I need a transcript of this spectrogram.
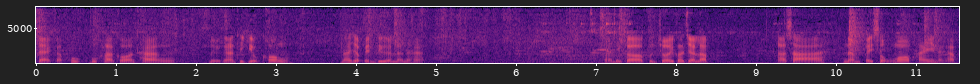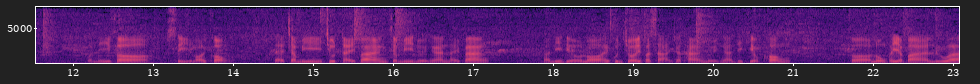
แจกกับผู้บุคลากรทางหน่วยงานที่เกี่ยวข้องน่าจะเป็นเดือนแล้วนะฮะอันนี้ก็คุณโจอยก็จะรับอาสานำไปส่งมอบให้นะครับ วันนี้ก็ 400 กล่อง แต่จะมีจุดไหนบ้าง จะมีหน่วยงานไหนบ้าง อันนี้เดี๋ยวรอให้คุณโจอยประสานกับทางหน่วยงานที่เกี่ยวข้องก็โรงพยาบาลหรือว่า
